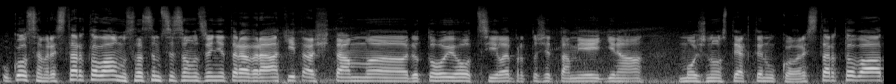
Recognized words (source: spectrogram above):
Úkol jsem restartoval, musel jsem se samozřejmě teda vrátit až tam eh, do toho jeho cíle, protože tam je jediná možnost, jak ten úkol restartovat.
